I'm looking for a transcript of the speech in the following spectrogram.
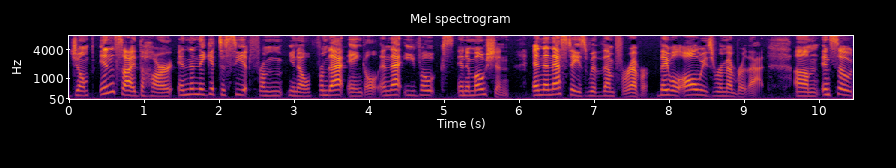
jump inside the heart, and then they get to see it from, you know, from that angle. And that evokes an emotion. And then that stays with them forever. They will always remember that. Um, and so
